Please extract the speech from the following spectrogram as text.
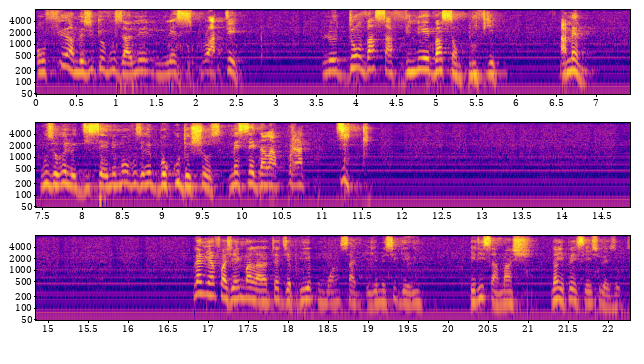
au fur et à mesure que vous allez l'exploiter, le don va s'affiner, va s'amplifier. Amen. Vous aurez le discernement, vous aurez beaucoup de choses. Mais c'est dans la pratique. Première fois, j'ai eu mal à la tête, j'ai prié pour moi, je me suis guéri. Il dit ça marche. Donc, il peut essayer sur les autres.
